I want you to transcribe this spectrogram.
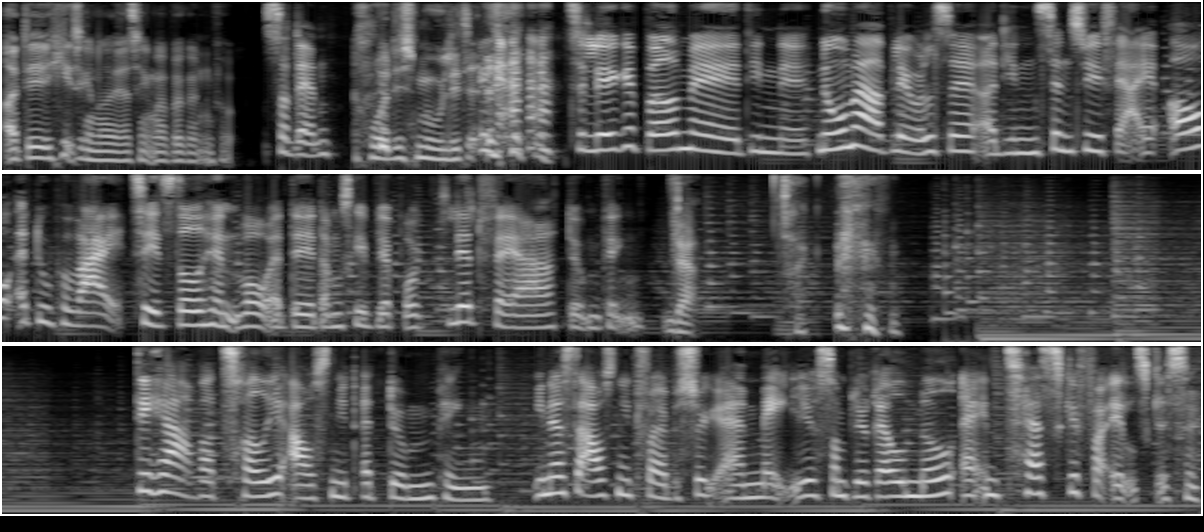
og det er helt sikkert noget, jeg har tænkt mig at begynde på. Sådan. Hurtigst muligt. Ja. Tillykke både med din øh, Noma-oplevelse og din sindssyge ferie, og at du er på vej til et sted hen, hvor at, øh, der måske bliver brugt lidt færre dumme penge. ja, tak. Det her var tredje afsnit af Dumme Penge. I næste afsnit får jeg besøg af Amalie, som blev revet med af en taskeforelskelse.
